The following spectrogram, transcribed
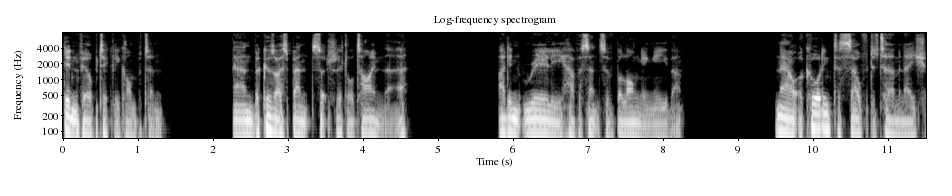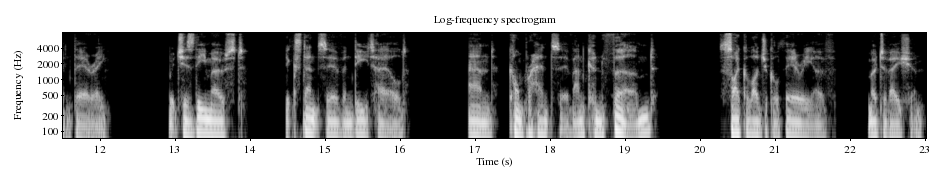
didn't feel particularly competent. And because I spent such little time there, I didn't really have a sense of belonging either. Now, according to self determination theory, which is the most extensive and detailed and comprehensive and confirmed psychological theory of motivation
